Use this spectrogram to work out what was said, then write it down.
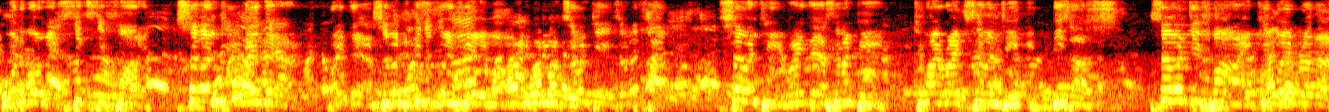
Who want to go next? 65. 70, right there. Right there. 70. This is going really well. Anybody want 70? 75? 70, right there. 70. To my right, 70. These are s- 75. Keep going, brother.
